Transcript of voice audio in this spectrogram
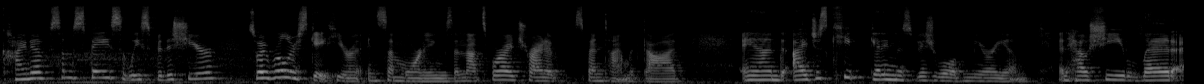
kind of some space at least for this year. So I roller skate here in some mornings, and that's where I try to spend time with God. And I just keep getting this visual of Miriam and how she led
